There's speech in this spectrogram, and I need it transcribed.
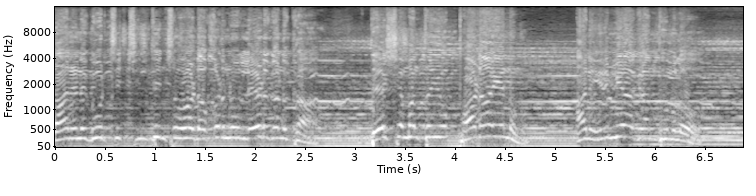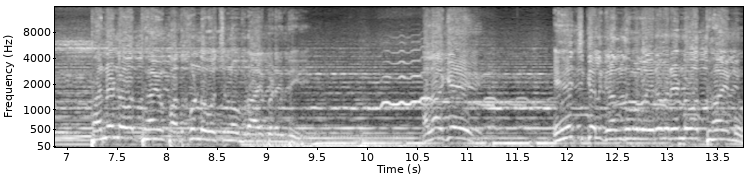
దానిని గూర్చి చింతించేవాడు ఒకడును లేడు గనుక దేశమంతయు పాడాయను అని ఇర్మియా గ్రంథంలో పన్నెండవ అధ్యాయం పదకొండవ వచనంలో వ్రాయబడింది అలాగే ఎహెచ్కల్ గ్రంథంలో ఇరవై రెండో అధ్యాయము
